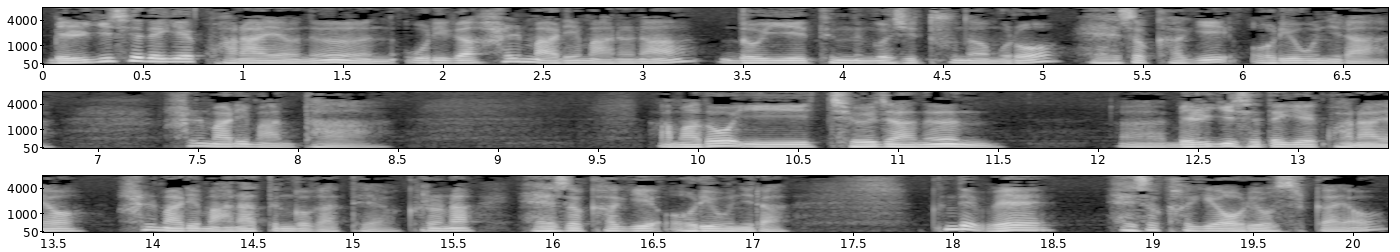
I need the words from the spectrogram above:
멜기세덱에 관하여는 우리가 할 말이 많으나 너희의 듣는 것이 두나무로 해석하기 어려우니라. 할 말이 많다. 아마도 이 저자는 아, 멜기세덱에 관하여 할 말이 많았던 것 같아요. 그러나 해석하기 어려우니라. 근데 왜 해석하기 어려웠을까요?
